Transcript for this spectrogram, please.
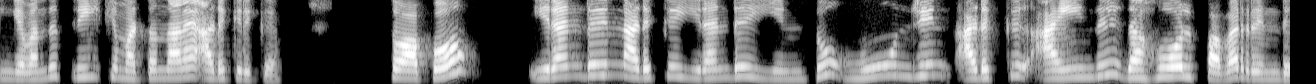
இங்க வந்து 3க்கு மட்டும்தானே அடுக்கு இருக்கு. சோ அப்போ இரண்டின் அடுக்கு இரண்டு இன்டூ மூன்றின் அடுக்கு ஐந்து த ஹோல் பவர் ரெண்டு.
